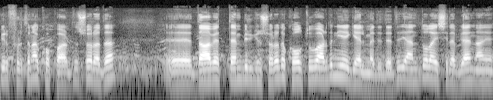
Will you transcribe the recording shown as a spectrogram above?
bir fırtına kopardı. Sonra da e, davetten bir gün sonra da koltuğu vardı niye gelmedi dedi. Yani dolayısıyla ben hani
